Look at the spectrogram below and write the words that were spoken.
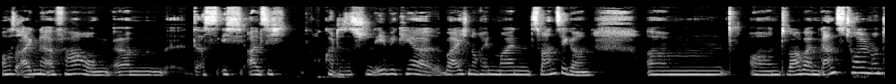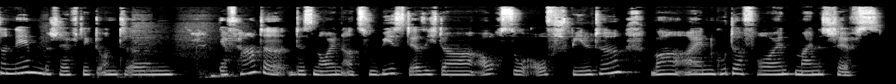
aus eigener Erfahrung, ähm, dass ich, als ich Gott, das ist schon ewig her, war ich noch in meinen Zwanzigern ähm, und war beim ganz tollen Unternehmen beschäftigt. Und ähm, der Vater des neuen Azubis, der sich da auch so aufspielte, war ein guter Freund meines Chefs.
